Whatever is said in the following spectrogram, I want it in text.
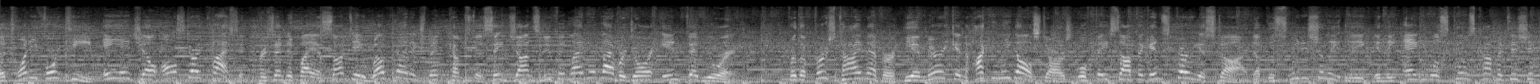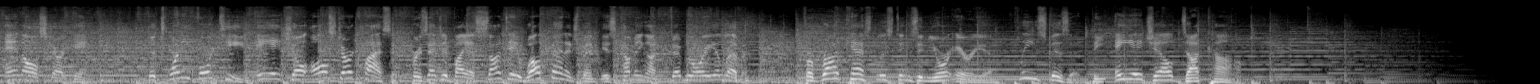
The 2014 AHL All-Star Classic, presented by Assante Wealth Management, comes to St. John's, Newfoundland and Labrador in February. For the first time ever, the American Hockey League All-Stars will face off against Färjestad of the Swedish Elite League in the annual skills competition and All-Star game. The 2014 AHL All-Star Classic, presented by Assante Wealth Management, is coming on February 11th. For broadcast listings in your area, please visit theahl.com.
